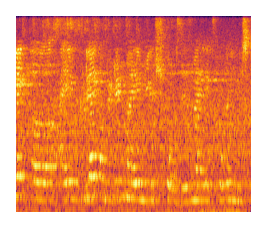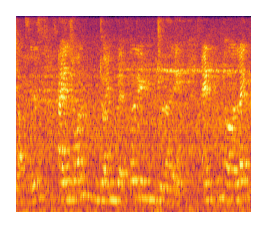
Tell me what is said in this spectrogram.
like uh, I today I completed my English courses, my spoken English classes. I joined joined Bafel in July, and uh, like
